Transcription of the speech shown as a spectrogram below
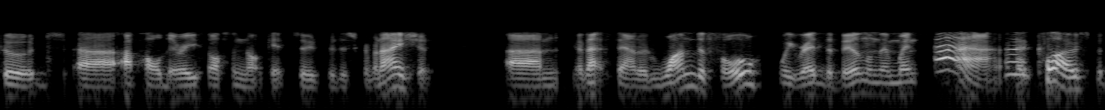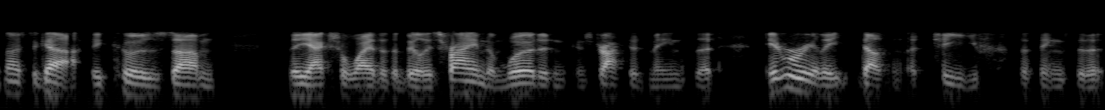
could uh, uphold their ethos and not get sued for discrimination. Um, that sounded wonderful. We read the bill and then went, ah, uh, close, but no cigar, because um, the actual way that the bill is framed and worded and constructed means that it really doesn't achieve the things that it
